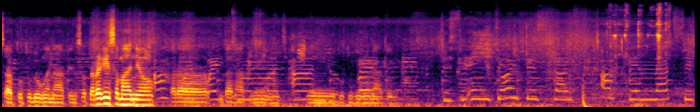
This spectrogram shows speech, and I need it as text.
sa tutulungan natin. So, tara guys, samahan nyo para punta natin yung, yung tutulungan natin. Just to enjoy this life, I cannot sit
